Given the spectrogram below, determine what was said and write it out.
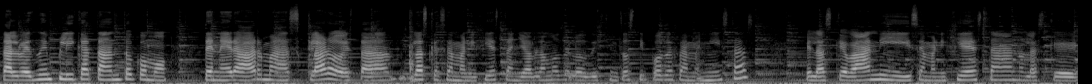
Tal vez no implica tanto como tener armas, claro, están las que se manifiestan, ya hablamos de los distintos tipos de feministas, de las que van y se manifiestan o las que,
